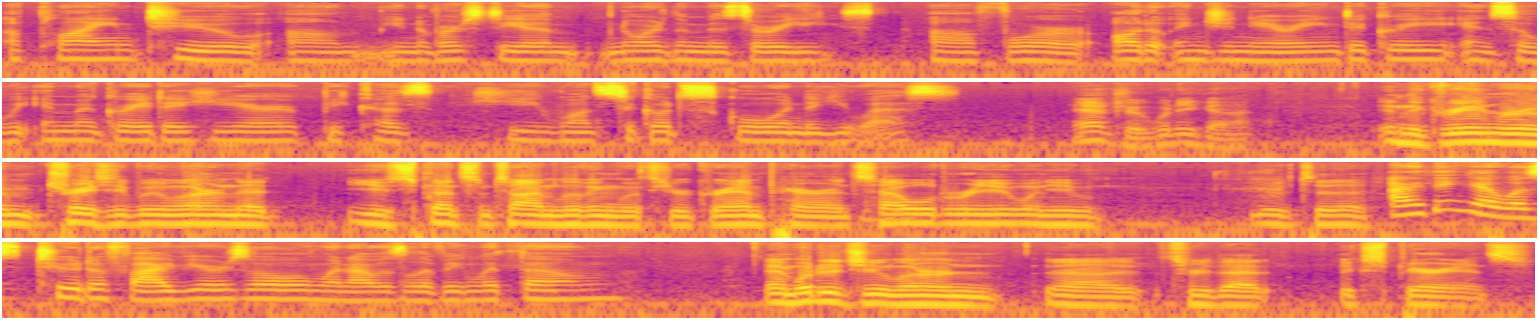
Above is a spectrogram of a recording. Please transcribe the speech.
applying to um, University of Northern Missouri uh, for auto engineering degree, and so we immigrated here because he wants to go to school in the U.S. Andrew, what do you got? In the green room, Tracy, we learned that you spent some time living with your grandparents. How old were you when you moved to the? I think I was two to five years old when I was living with them. And what did you learn uh, through that experience?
